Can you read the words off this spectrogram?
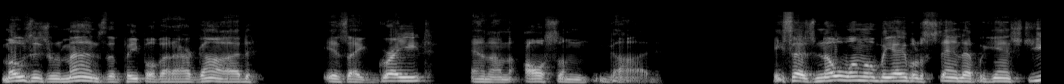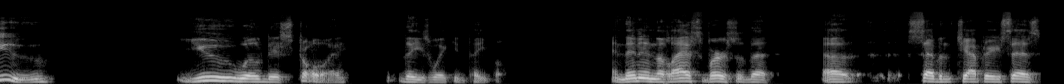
Moses reminds the people that our God is a great and an awesome God. He says, No one will be able to stand up against you. You will destroy these wicked people. And then in the last verse of the uh, seventh chapter, he says,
